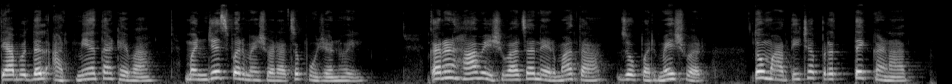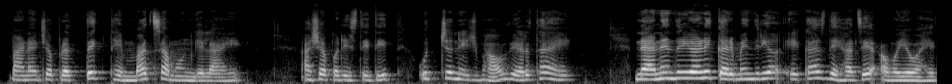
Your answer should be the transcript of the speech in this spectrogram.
त्याबद्दल आत्मीयता ठेवा. म्हणजेच परमेश्वराचं पूजन होईल. कारण हा विश्वाचा निर्माता जो परमेश्वर तो मातीच्या प्रत्येक कणात पाण्याच्या प्रत्येक थेंबात सामावून गेला आहे. अशा परिस्थितीत उच्च नीच भाव व्यर्थ आहे. ज्ञानेंद्रिय आणि कर्मेंद्रिय एकाच देहाचे अवयव आहेत.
